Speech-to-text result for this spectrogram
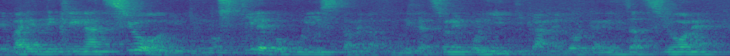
le varie declinazioni di uno stile populista nella comunicazione politica, nell'organizzazione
